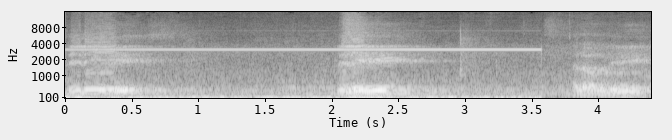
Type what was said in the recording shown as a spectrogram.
Billy? Billy? Hello. Lily,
